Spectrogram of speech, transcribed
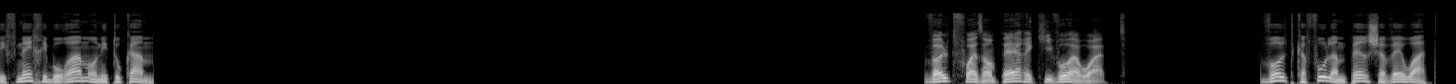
לפני חיבורם או ניתוקם. Volt fois ampère équivaut à watt. וולט כפול אמפר שווה וואט.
